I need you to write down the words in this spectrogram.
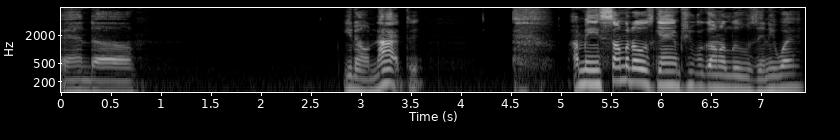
And uh you know, not I mean, some of those games you were going to lose anyway.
